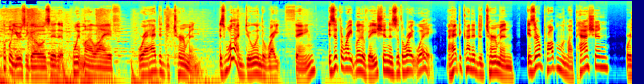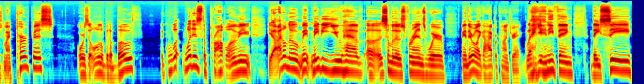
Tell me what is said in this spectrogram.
A couple years ago, I was at a point in my life where I had to determine is what I'm doing the right thing? Is it the right motivation? Is it the right way? I had to kind of determine is there a problem with my passion or is my purpose or is it a little bit of both? Like what what is the problem? I mean, yeah, I don't know. May, maybe you have uh, some of those friends where man, they're like a hypochondriac. Like anything they see,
